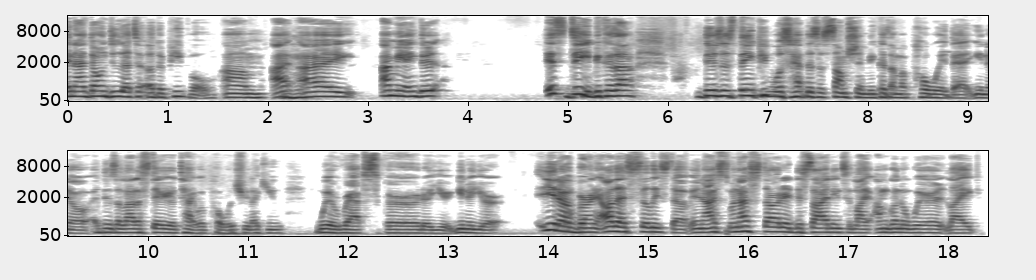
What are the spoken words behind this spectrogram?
and I don't do that to other people. Um, I, Mm-hmm. I, I mean, there, it's deep because I. There's this thing people have this assumption because I'm a poet that you know there's a lot of stereotype with poetry like you wear wrap skirt or you're you know you're you know burn all that silly stuff. And I when I started deciding to like I'm gonna wear like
